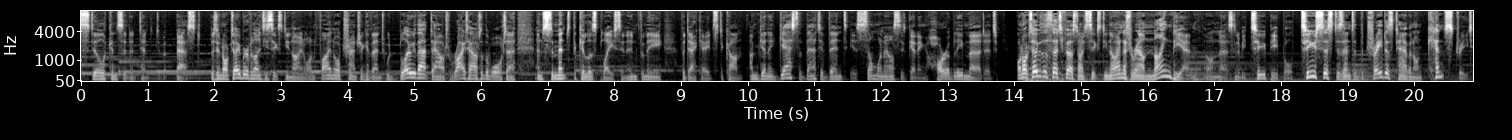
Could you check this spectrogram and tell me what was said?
still considered tentative at best. But in October of 1969, one final tragic event would blow that doubt right out of the water and cement the killer's place in infamy for decades to come. I'm gonna guess that that event is someone else is getting horribly murdered. On October the 31st, 1969, at around 9 pm, oh uh, no, it's going to be two people, two sisters entered the Traders Tavern on Kent Street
